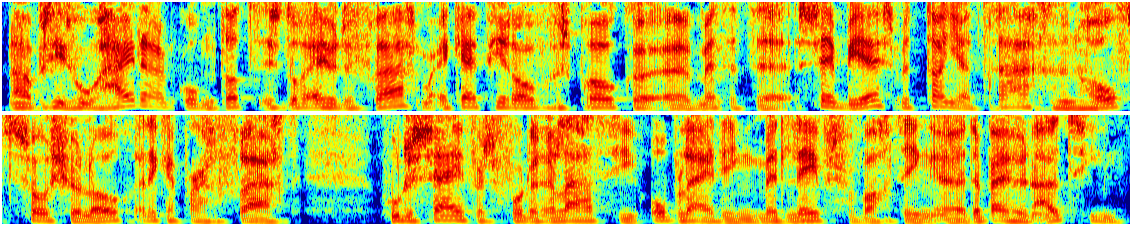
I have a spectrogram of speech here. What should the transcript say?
Nou, precies, hoe hij eraan komt, dat is nog even de vraag. Maar ik heb hierover gesproken uh, met het uh, CBS, met Tanja Traag, hun hoofdsocioloog. En ik heb haar gevraagd hoe de cijfers voor de relatie opleiding met levensverwachting uh, er bij hun uitzien.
